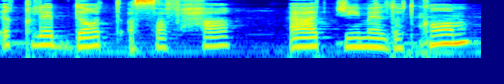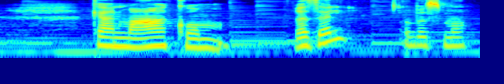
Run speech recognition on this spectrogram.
اقلب دوت الصفحة at gmail.com كان معاكم غزل وبسمة.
